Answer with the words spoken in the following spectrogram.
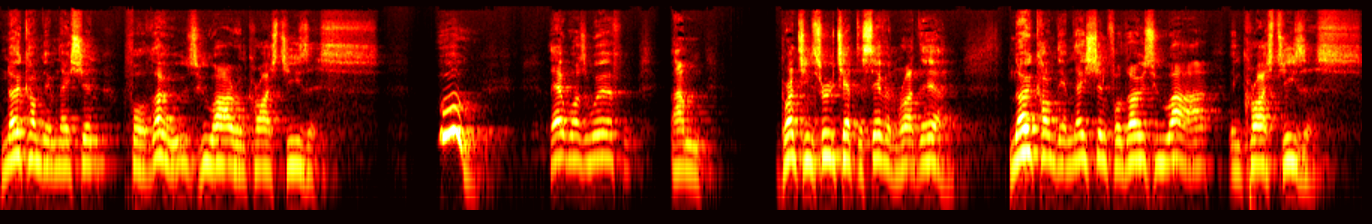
no condemnation for those who are in Christ Jesus. Woo! That was worth um, grunting through chapter 7 right there. No condemnation for those who are in Christ Jesus.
